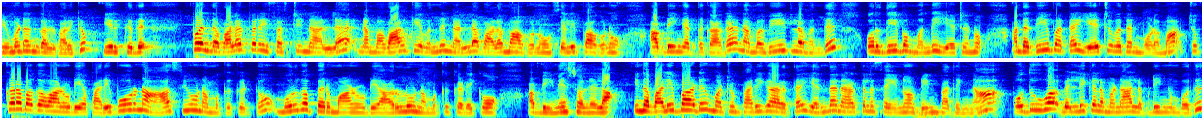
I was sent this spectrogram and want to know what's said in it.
நிமிடங்கள் வரைக்கும் இருக்குது. இப்போ இந்த வளர்ப்பறை சஷ்டி நாளில் நம்ம வாழ்க்கையை வந்து நல்ல வளமாகணும் செழிப்பாகணும் அப்படிங்கிறதுக்காக நம்ம வீட்டில் வந்து ஒரு தீபம் வந்து ஏற்றணும். அந்த தீபத்தை ஏற்றுவதன் மூலமாக சுக்கர பகவானுடைய பரிபூர்ண ஆசையும் நமக்கு கிட்டும் முருகப்பெருமானுடைய அருளும் நமக்கு கிடைக்கும் அப்படின்னே சொல்லலாம். இந்த வழிபாடு மற்றும் பரிகாரத்தை எந்த நேரத்தில் செய்யணும் அப்படின்னு பார்த்தீங்கன்னா பொதுவாக வெள்ளிக்கிழமை நாள் அப்படிங்கும்போது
